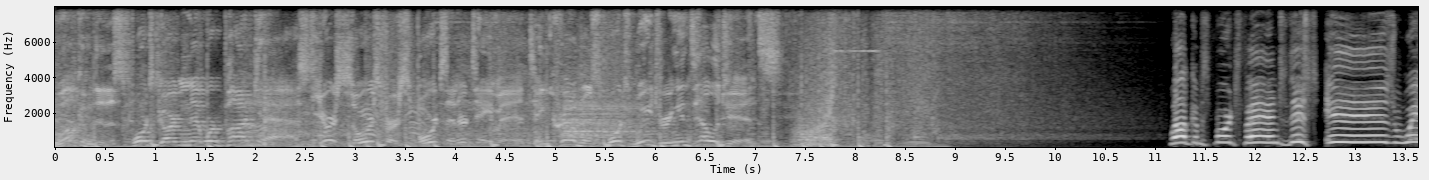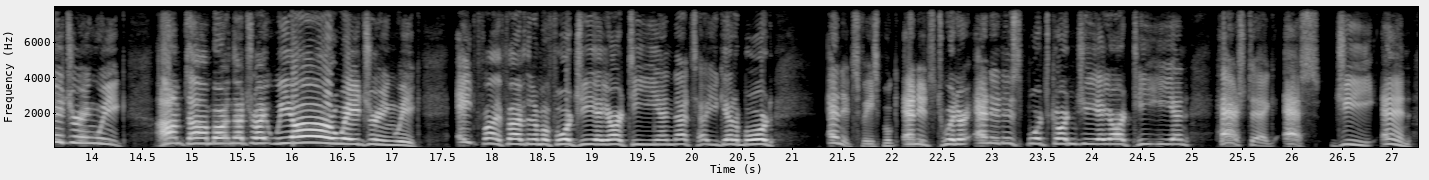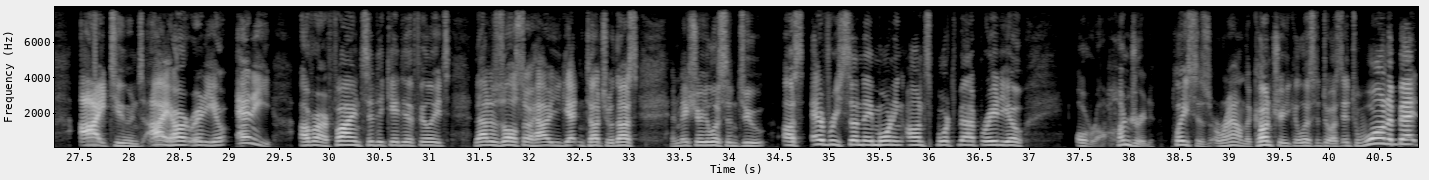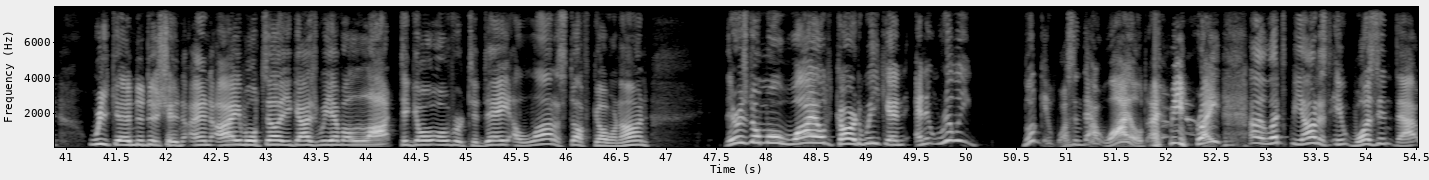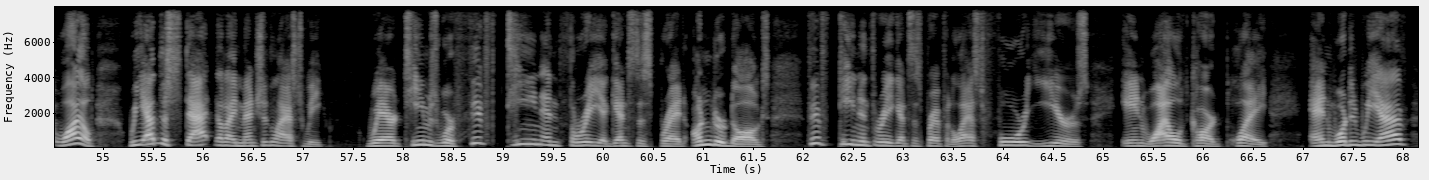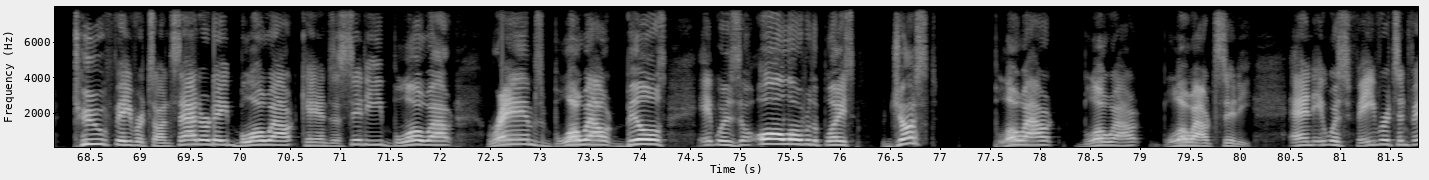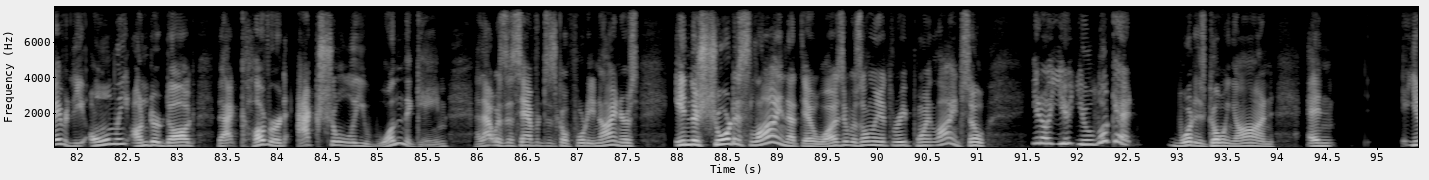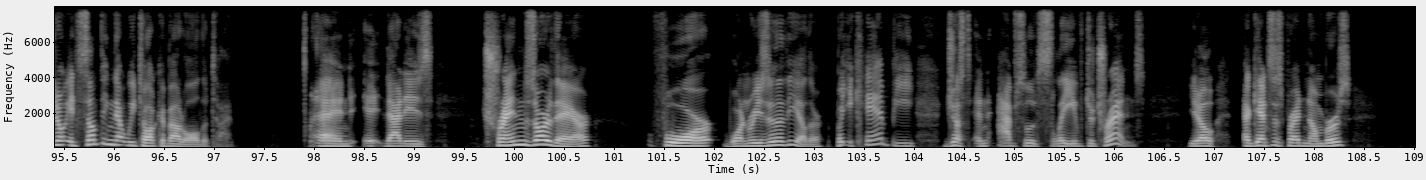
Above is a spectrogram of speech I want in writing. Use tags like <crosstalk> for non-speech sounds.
Welcome to the Sports Garten Network podcast, your source for sports entertainment, incredible sports wagering intelligence. Welcome, sports fans. This is Wagering Week. I'm Tom Barton. That's right, we are Wagering Week. 855 the number 4 G A R T E N. That's how you get aboard. And it's Facebook and it's Twitter and it is Sports Garden G A R T E N. Hashtag SGN. iTunes, iHeartRadio, any of our fine syndicated affiliates. That is also how you get in touch with us. And make sure you listen to us every Sunday morning on Sports Map Radio. Over a hundred places around the country you can listen to us. It's Wanna Bet Weekend Edition, and I will tell you guys we have a lot to go over today. A lot of stuff going on. There is no more wild card weekend, and it really look, it wasn't that wild. <laughs> I mean, right? Uh, let's be honest, it wasn't that wild. We had the stat that I mentioned last week where teams were 15 and 3 against the spread, underdogs, 15 and 3 against the spread for the last 4 years in wild card play. And what did we have? Two favorites on Saturday, blowout Kansas City, blowout Rams, blowout Bills. It was all over the place. Just blowout, blowout, blowout city. And it was favorites and favorites. The only underdog that covered actually won the game, and that was the San Francisco 49ers in the shortest line that there was. It was only a three point line. So, you know, you, you look at what is going on, and, you know, it's something that we talk about all the time. And it, that is trends are there for one reason or the other, but you can't be just an absolute slave to trends. You know, against the spread numbers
